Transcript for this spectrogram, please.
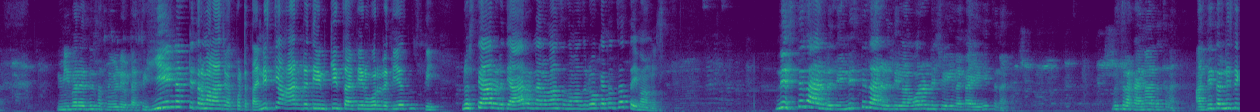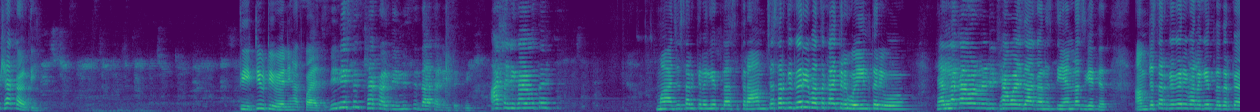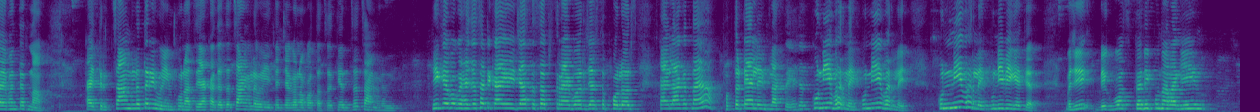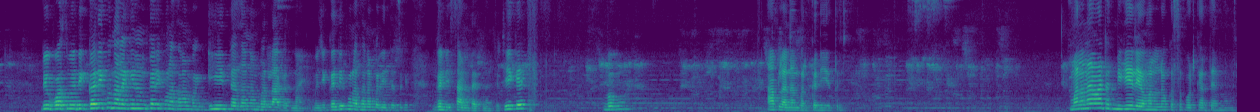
मी बऱ्याच दिवसातला व्हिडिओ टाकते. ही नक्की तर मला अजिबात पटत नाही. नुसती आरडतीन किंचाळतीन ओरडती येत नुसती. नुसती आरडती आरडणाऱ्या माणसाचं माझं डोक्यातच जातंय माणूस. नुसतीच आरडती नुसतीच आरडतीला ओरडण्याशिवाय काही हेच नाही. दुसरा काय नादच नाही. आणि ती तर नुसती खेकाळती ती टिवटिव्याने आणि हात पायाची ती नुसतीच खेकाळती नुसतीच दाताडी चकती. अशाने काय होतंय? माझ्यासारखेला घेतलं असतं तर आमच्यासारखं गरिबाचं काहीतरी होईल तरी हो. ह्यांना काय ऑलरेडी ठेवाय जागा नसती ह्यांनाच घेतात आमच्यासारख्या गरिबाला घेतलं तर काय म्हणतात ना काहीतरी चांगलं तरी होईल कुणाचं एखाद्याचं चांगलं होईल त्यांच्या गणपताचं त्यांचं चांगलं होईल. ठीक आहे बघू ह्याच्यासाठी काय जास्त सबस्क्रायबर जास्त फॉलोअर्स काय लागत नाही हा? फक्त टॅलेंट लागतं ह्याच्यात कुणीही भरलं आहे कुणीही भरलं आहे कुणी भरले कुणी बी घेतात म्हणजे बिग बॉस कधी कुणाला घेईन? बिग बॉसमध्ये कधी कुणाला घेईन आणि कधी कुणाचा नंबर घेईन त्याचा नंबर लागत नाही. म्हणजे कधी कुणाचा नंबर येईल त्याचं गणित सांगता येत नाही. ठीक आहे? बघू. आपला नंबर कधी येतो मला नाही वाटत मी गेले मला लोक सपोर्ट करतात म्हणून.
